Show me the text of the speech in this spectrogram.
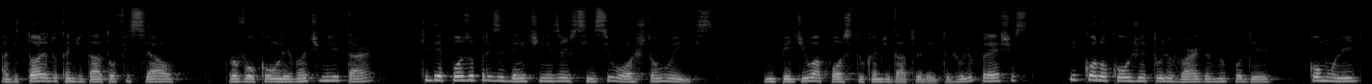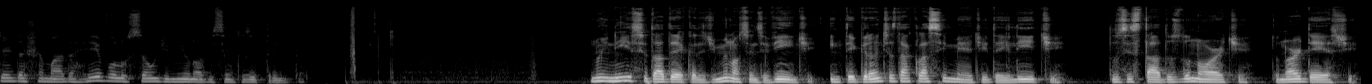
A vitória do candidato oficial provocou um levante militar que depôs o presidente em exercício Washington Luiz, impediu a posse do candidato eleito Júlio Prestes e colocou Getúlio Vargas no poder como líder da chamada Revolução de 1930. No início da década de 1920, integrantes da classe média e da elite dos estados do Norte, do Nordeste,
